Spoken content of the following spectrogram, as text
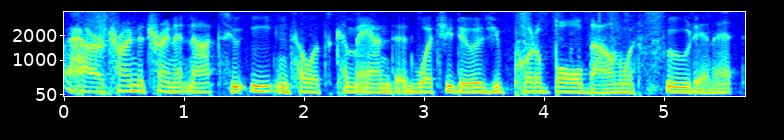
are trying to train it not to eat until it's commanded, what you do is you put a bowl down with food in it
